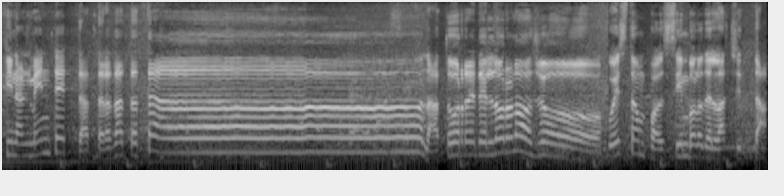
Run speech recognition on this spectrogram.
finalmente ta -ta -ta -ta La torre dell'orologio. Questo è un po' il simbolo della città.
